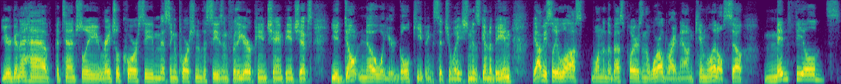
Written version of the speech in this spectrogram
you're going to have potentially Rachel Corsie missing a portion of the season for the European Championships. You don't know what your goalkeeping situation is going to be. And you obviously lost one of the best players in the world right now in Kim Little. So midfield's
